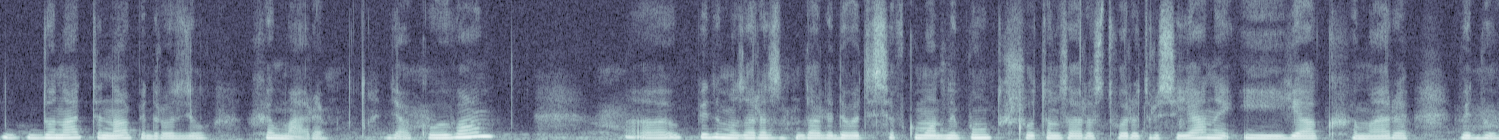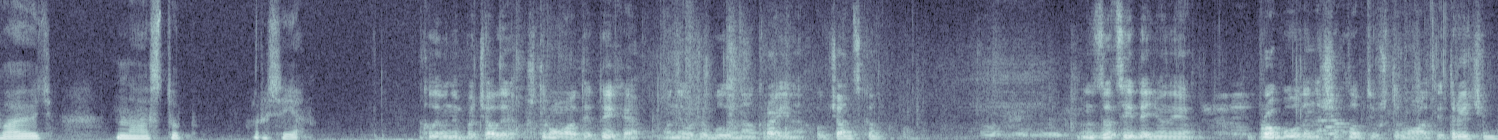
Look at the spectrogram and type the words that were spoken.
донатьте на підрозділ Химери. Дякую вам. Е, Підемо зараз далі дивитися в командний пункт, що там зараз творять росіяни і як химери відбивають наступ росіян. Коли вони почали штурмувати тихе, вони вже були на окраїнах Вовчанська. За цей день вони пробували наших хлопців штурмувати тричі.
